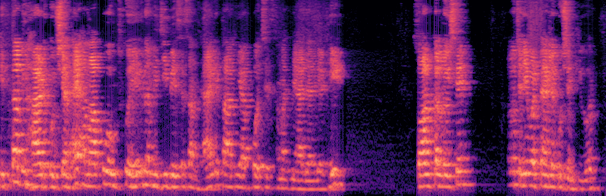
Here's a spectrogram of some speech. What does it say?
कितना भी हार्ड क्वेश्चन है, हम आपको उसको एकदम इजी वे से समझाएँगे ताकि आपको अच्छे से समझ में आ जाएँगे, ठीक? सॉल्व कर लो इसे। चलो, चलिए बढ़ते हैं अगले क्वेश्चन की ओर।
